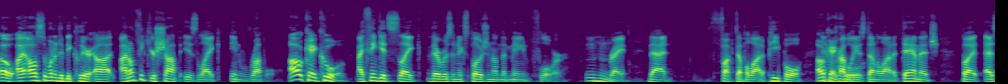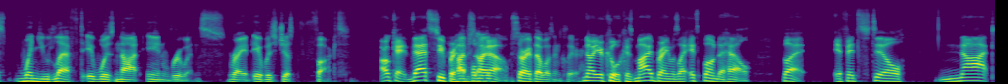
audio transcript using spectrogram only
oh, I also wanted to be clear. Uh, I don't think your shop is like in rubble. okay, cool. I think it's like there was an explosion on the main floor, right? That fucked up a lot of people Okay, and probably cool. has done a lot of damage. But as when you left, it was not in ruins, right? It was just fucked. Okay, that's super I'm, helpful to I'm know. sorry if that wasn't clear. No, you're cool because my brain was like, it's blown to hell. But if it's still not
